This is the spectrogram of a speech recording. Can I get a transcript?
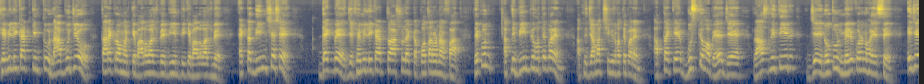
ফ্যামিলি কার্ড কিন্তু না বুঝেও তারেক রহমানকে ভালোবাসবে, বিএনপিকে ভালোবাসবে। একটা দিন শেষে দেখবে যে ফ্যামিলি কার্ড তো আসলে একটা প্রতারণার ফাঁদ। দেখুন, আপনি বিএনপি হতে পারেন আপনি জামাত শিবির হতে পারেন। আপনাকে বুঝতে হবে যে রাজনীতির যে নতুন মেরুকরণ হয়েছে, এই যে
